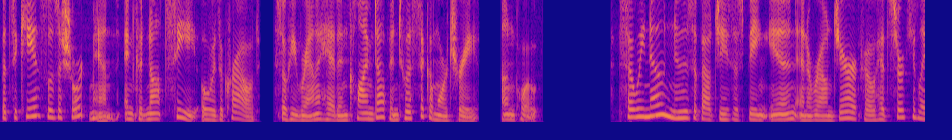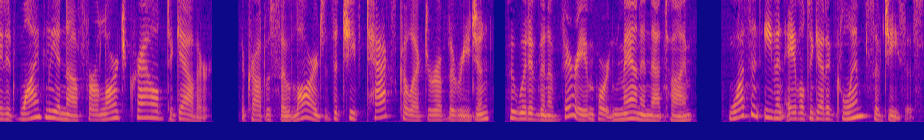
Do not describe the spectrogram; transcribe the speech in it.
But Zacchaeus was a short man and could not see over the crowd, so he ran ahead and climbed up into a sycamore tree. Unquote. So we know news about Jesus being in and around Jericho had circulated widely enough for a large crowd to gather. The crowd was so large that the chief tax collector of the region, who would have been a very important man in that time, wasn't even able to get a glimpse of Jesus.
